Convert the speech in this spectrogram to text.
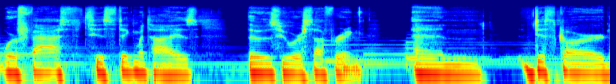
we're fast to stigmatize those who are suffering and discard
